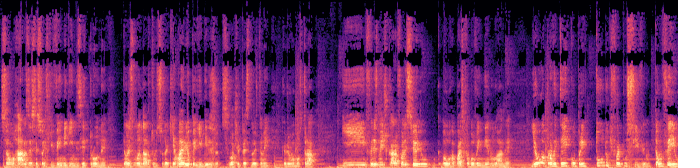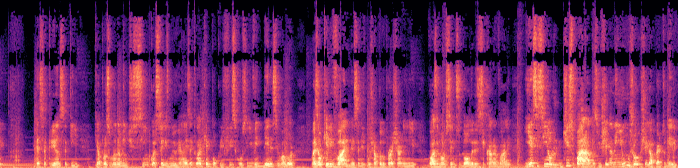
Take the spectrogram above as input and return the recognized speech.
são raras exceções que vendem games retrô, né? Então eles me mandaram tudo isso daqui. A maioria eu peguei deles, esse lote de PS2 também, que eu já vou mostrar. E infelizmente o cara faleceu e o, o rapaz acabou vendendo lá, né? E eu aproveitei e comprei tudo que foi possível. Então veio essa criança aqui, que é aproximadamente 5 a 6 mil reais. É claro que é um pouco difícil conseguir vender nesse valor, mas é o que ele vale, né? Se a gente puxar pelo price chart ali, quase 900 dólares esse cara vale. E esse sim é um disparado, assim, chega nenhum jogo chega perto dele.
